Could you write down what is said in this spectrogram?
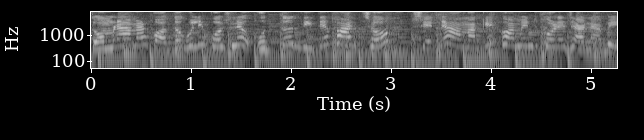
তোমরা আমার কতগুলি প্রশ্নের উত্তর দিতে পারছ, সেটা আমাকে কমেন্ট করে জানাবে।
